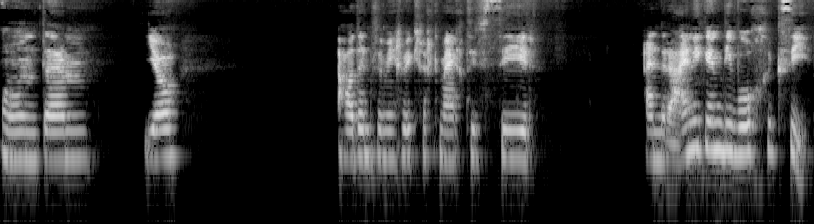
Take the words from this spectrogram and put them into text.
Und ähm, ja, habe dann für mich wirklich gemerkt, es war sehr eine reinigende Woche gewesen.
